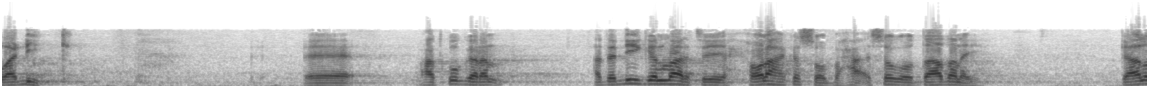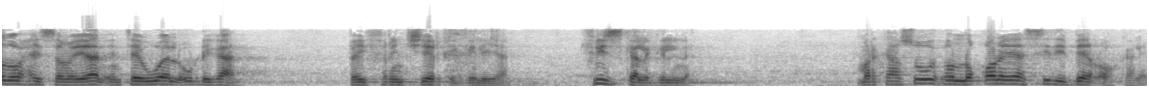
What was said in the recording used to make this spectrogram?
waa dhiig. Waxaad ku garan hadda dhiiggan maaragtay xoolaha ka soo baxa isagoo daadanaya gaaladu waxay sameeyaan intay weel u dhigaan bay farinjeerka geliyaan friiska la gelina markaasuu wuxuu noqonayaa sidii beer oo kale.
